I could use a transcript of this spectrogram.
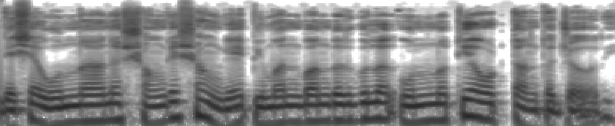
দেশের উন্নয়নের সঙ্গে সঙ্গে বিমানবন্দরগুলোর উন্নতিও অত্যন্ত জরুরি।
